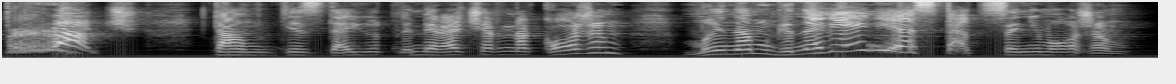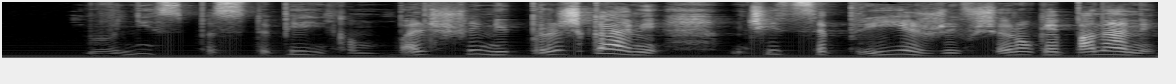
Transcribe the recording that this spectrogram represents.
прочь! Там, где сдают номера чернокожим, мы на мгновение остаться не можем. Вниз по ступенькам большими прыжками мчится приезжий в широкой панаме,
